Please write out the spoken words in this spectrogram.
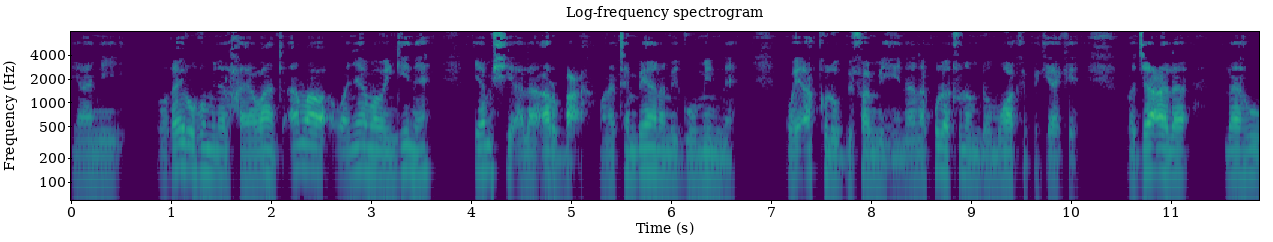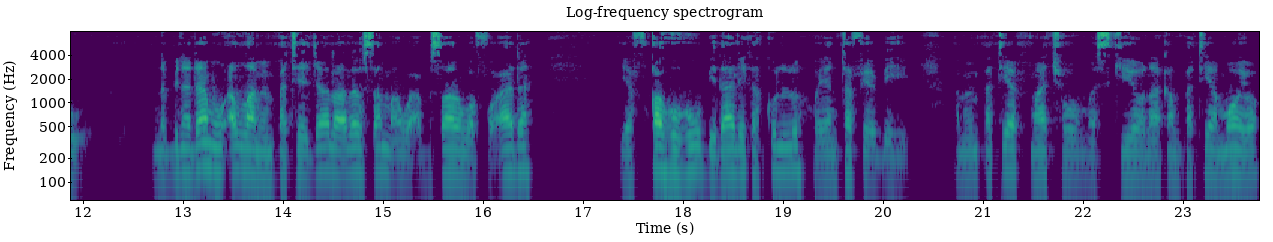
yani wa ghairuhu min alhayawan ama wanyama wengine yamshi ala arba wanatembea na miguu minne wa wayakulu bifamihi na anakula tu na mdomo wake peke yake. Waja'ala lahu na binadamu Allah amempatia jala lahu sam'a wa absara wa fuada yafqahuhu bidhalika kullu wa yantafi bihi. Amempatia macho masikio na akampatia moyo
